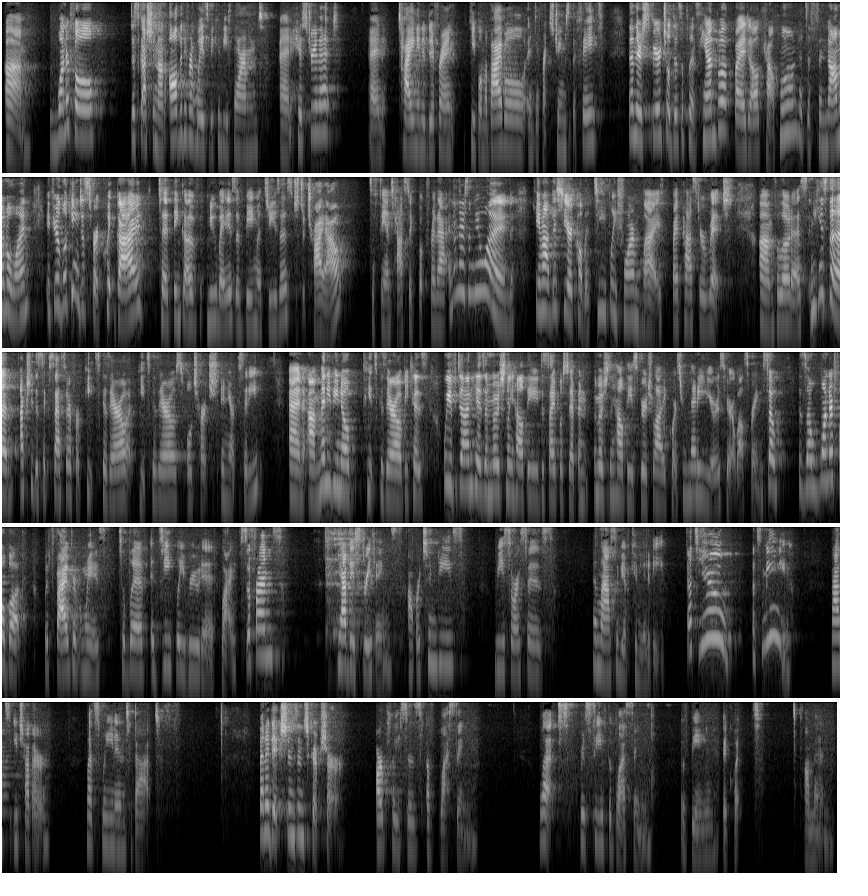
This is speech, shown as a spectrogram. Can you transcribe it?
Um, wonderful discussion on all the different ways we can be formed and history of it, and tying into different people in the Bible and different streams of the faith. Then there's Spiritual Disciplines Handbook by Adele Calhoun. That's a phenomenal one. If you're looking just for a quick guide to think of new ways of being with Jesus, just to try out, it's a fantastic book for that. And then there's a new one came out this year called The Deeply Formed Life by Pastor Rich um, Villodas. And he's the actually the successor for Pete Scazzero at Pete Scazzero's old church in New York City. And um, many of you know Pete Scazzero because we've done his emotionally healthy discipleship and emotionally healthy spirituality course for many years here at Wellspring. So this is a wonderful book with five different ways to live a deeply rooted life. So, friends, we have these three things opportunities, resources, and lastly, we have community. That's you, that's me, that's each other. Let's lean into that. Benedictions in Scripture are places of blessing. Let's receive the blessing of being equipped. Amen.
